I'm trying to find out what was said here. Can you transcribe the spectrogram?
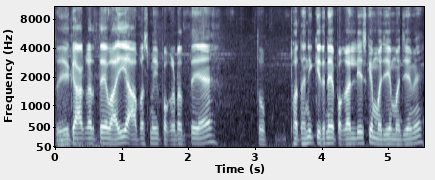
तो ये क्या करते हैं भाई, आपस में ही पकड़ते हैं। तो पता नहीं कितने पकड़ लिए इसके मज़े मज़े में।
